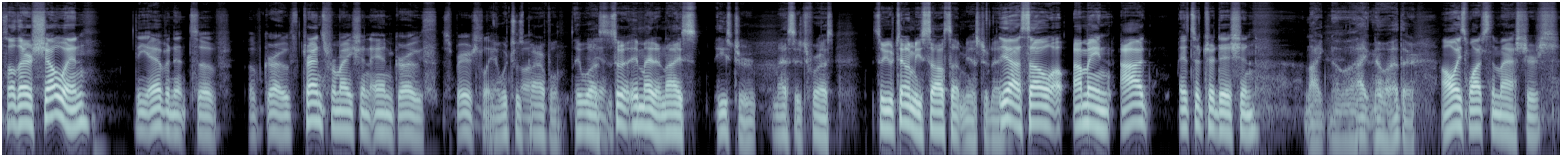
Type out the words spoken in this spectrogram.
So they're showing the evidence of, of growth, transformation, and growth spiritually. Yeah, which was Uh, powerful. It was. yeah. So it made a nice Easter message for us. So you were telling me you saw something yesterday. Yeah. So, uh, I mean, I, it's a tradition like no other. Like no other. I always watch the Masters,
